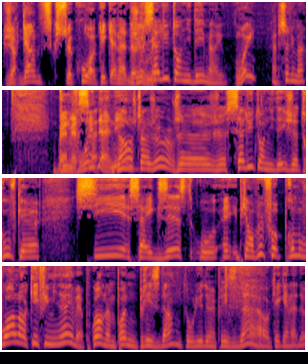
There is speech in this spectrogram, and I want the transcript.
Puis je regarde ce coup Hockey Canada. Je, salue ton idée, Mario. Oui. Absolument. Ben, merci, Danny. Non, je te jure, je, je, salue ton idée. Je trouve que si ça existe, et puis on veut promouvoir le hockey féminin, ben pourquoi on n'aime pas une présidente au lieu d'un président à Hockey Canada?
